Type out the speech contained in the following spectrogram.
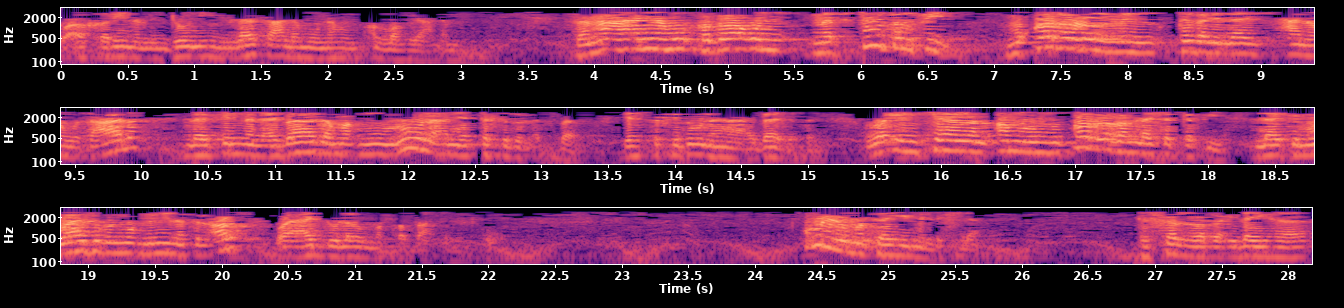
وآخرين من دونهم لا تعلمونهم الله يعلمهم فمع أنه قضاء مبتوت فيه مقرر من قبل الله سبحانه وتعالى لكن العباد مأمورون أن يتخذوا الأسباب. يتخذونها عبادة. وإن كان الأمر مقررا لا شك فيه لكن واجب المؤمنين في الأرض وأعدوا لهم ما استطعتم. كل مفاهيم الإسلام تسرب إليها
